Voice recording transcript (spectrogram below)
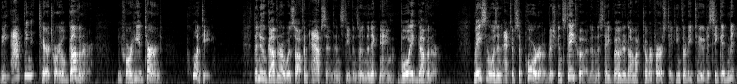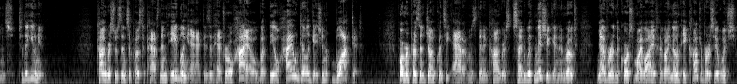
the acting territorial governor before he had turned 20. The new governor was often absent, and Stevens earned the nickname Boy Governor. Mason was an active supporter of Michigan statehood, and the state voted on October 1, 1832, to seek admittance to the Union. Congress was then supposed to pass an enabling act, as it had for Ohio, but the Ohio delegation blocked it. Former President John Quincy Adams, then in Congress, sided with Michigan and wrote, Never in the course of my life have I known a controversy of which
